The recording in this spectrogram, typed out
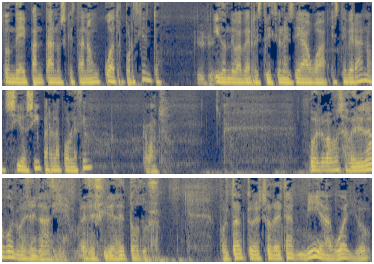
donde hay pantanos que están a un 4%? Y donde va a haber restricciones de agua este verano, sí o sí, para la población. Camacho. Bueno, vamos a ver, el agua no es de nadie, es decir, es de todos. Por tanto, esto de esta es mi agua, yo,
